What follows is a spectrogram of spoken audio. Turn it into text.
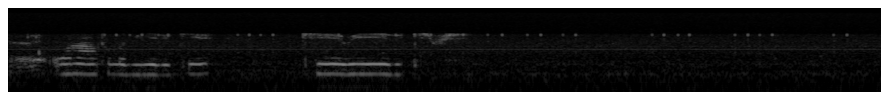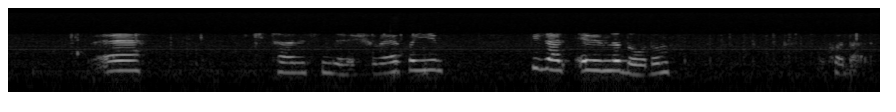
şöyle 16'lı bir iki iki bir iki ve iki tanesini de şuraya koyayım. Güzel evimde doğdum. O kadar.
